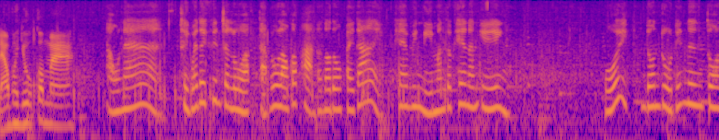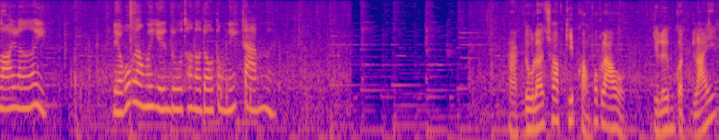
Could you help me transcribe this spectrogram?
แล้วพายุก็มา เอาหน้าถึงไม่ได้ขึ้นจรวดแต่พวกเราก็ผ่านทอร์นาโดไปได้ แค่วิ่งหนีมันก็แค่นั้นเองโอ้ยโดนดูดนิดนึงตัวลอยเลย เดี๋ยวพวกเรามายืนดูทอร์นาโดตรงนี้กัน หากดูแล้วชอบคลิปของพวกเรา อย่าลืมกดไลค์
